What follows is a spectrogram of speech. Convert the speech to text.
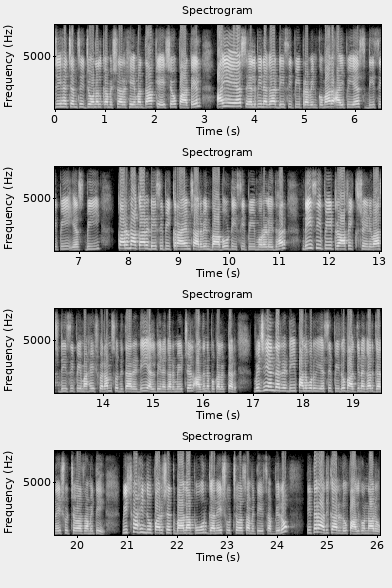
జీహెచ్ఎంసీ జోనల్ కమిషనర్ హేమంత కేశవ్ పాటేల్ ఐఏఎస్ ఎల్బీ నగర్ డీసీపీ ప్రవీణ్ కుమార్ ఐపీఎస్ డీసీపీ ఎస్బి కరుణాకర్ డీసీపీ క్రైమ్స్ అరవింద్ బాబు డీసీపీ మురళీధర్ డీసీపీ ట్రాఫిక్ శ్రీనివాస్ డీసీపీ మహేశ్వరం సునీతారెడ్డి ఎల్బీ నగర్ మేడ్చల్ అదనపు కలెక్టర్ విజయేందర్ రెడ్డి పలువురు ఏసీపీలు భాగ్యనగర్ గణేష్ ఉత్సవ సమితి విశ్వ హిందూ పరిషత్ బాలాపూర్ గణేష్ ఉత్సవ సమితి సభ్యులు ఇతర అధికారులు పాల్గొన్నారు.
